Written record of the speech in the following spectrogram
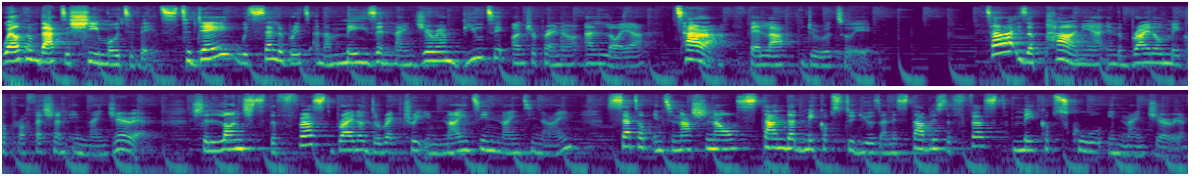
Welcome back to She Motivates. Today we celebrate an amazing Nigerian beauty entrepreneur and lawyer, Tara Fela Durotoye. Tara is a pioneer in the bridal makeup profession in Nigeria. She launched the first bridal directory in 1999, set up international standard makeup studios, and established the first makeup school in Nigeria.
